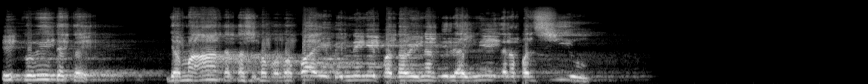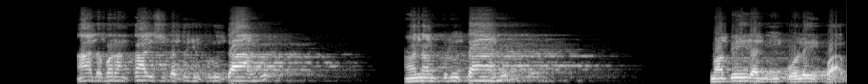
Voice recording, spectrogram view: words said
Iku ite kay jamaah kata si bapak-bapak bendingi pagawinan diri ini karena pensiu ada barangkali sudah 70 tahun. 60 tahun. Mabilang ikulay pak.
